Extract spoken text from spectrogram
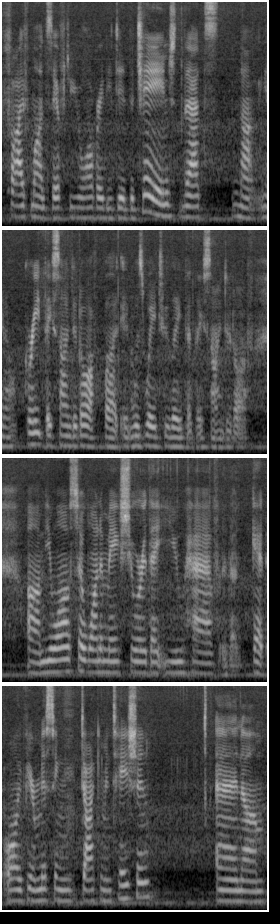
five months after you already did the change, that's not, you know, great they signed it off, but it was way too late that they signed it off. Um, you also want to make sure that you have uh, get all of your missing documentation. And um,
